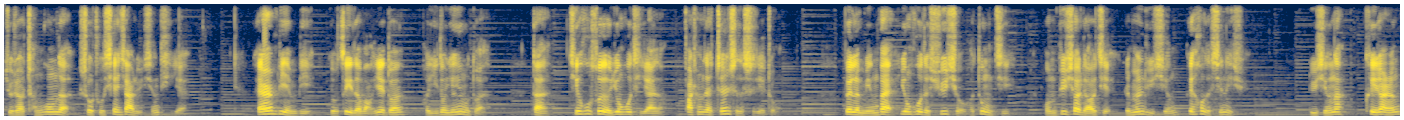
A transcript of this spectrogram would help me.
就是要成功的售出线下旅行体验。Airbnb 有自己的网页端和移动应用端，但几乎所有的用户体验呢，发生在真实的世界中。为了明白用户的需求和动机，我们必须要了解人们旅行背后的心理学。旅行呢，可以让人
